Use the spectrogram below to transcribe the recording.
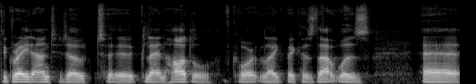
the great antidote to Glenn Hoddle, of course, like because that was. Uh,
